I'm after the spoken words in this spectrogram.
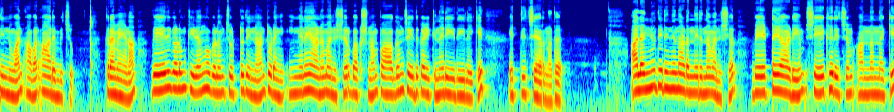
തിന്നുവാൻ അവർ ആരംഭിച്ചു. ക്രമേണ വേരുകളും കിഴങ്ങുകളും ചുട്ടു തിന്നാൻ തുടങ്ങി. ഇങ്ങനെയാണ് മനുഷ്യർ ഭക്ഷണം പാകം ചെയ്ത് കഴിക്കുന്ന രീതിയിലേക്ക് എത്തിച്ചേർന്നത്. അലഞ്ഞു തിരിഞ്ഞ് നടന്നിരുന്ന മനുഷ്യർ വേട്ടയാടിയും ശേഖരിച്ചും അന്നന്നയ്ക്ക്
